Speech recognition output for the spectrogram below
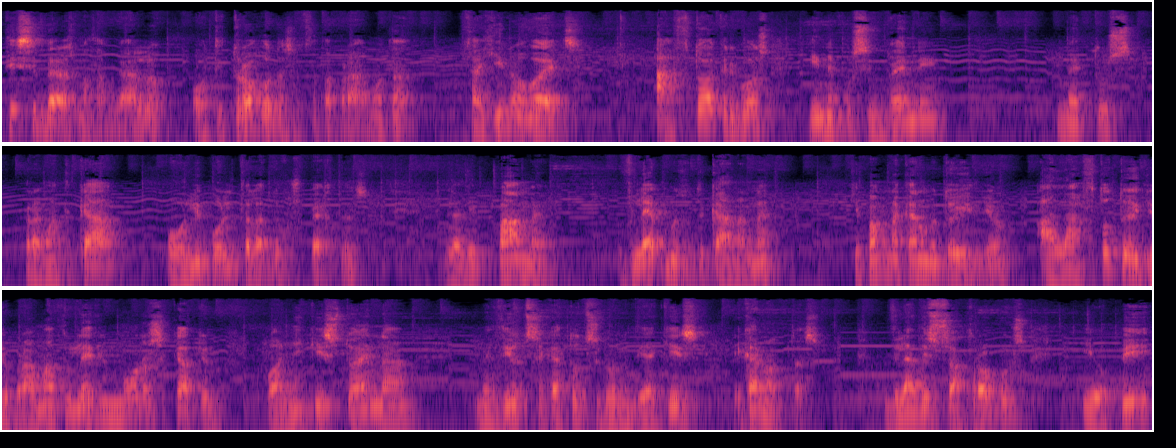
τι συμπέρασμα θα βγάλω, ότι τρώγοντας αυτά τα πράγματα θα γίνω εγώ έτσι. Αυτό ακριβώς είναι που συμβαίνει με τους πραγματικά πολύ πολύ ταλαντούχους παίχτες. Δηλαδή πάμε, βλέπουμε το τι κάνανε, και πάμε να κάνουμε το ίδιο, αλλά αυτό το ίδιο πράγμα δουλεύει μόνο σε κάποιον που ανήκει στο 1 με 2% της γονιδιακής ικανότητας. Δηλαδή στους ανθρώπους οι οποίοι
